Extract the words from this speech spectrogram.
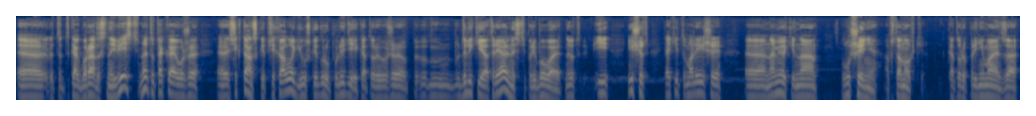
Э, это как бы радостная весть, но это такая уже э, сектантская психология узкой группы людей, которые уже далеки от реальности пребывают, ну, вот, и ищут какие-то малейшие э, намеки на улучшение обстановки, которые принимают за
